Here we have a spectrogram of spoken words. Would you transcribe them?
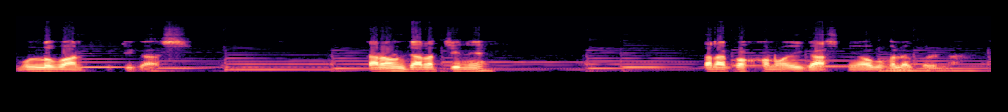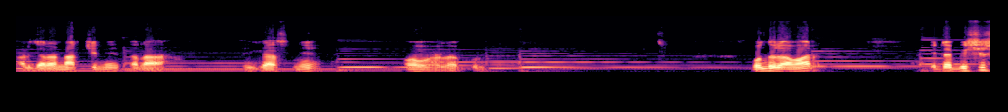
মূল্যবান একটি গাছ। কারণ যারা চিনে তারা কখনো এই গাছ নিয়ে অবহেলা করে না। আর যারা না চিনে, তারা এই গাছ নিয়ে অবহেলা করবে বন্ধুরা আমার, এটা বিশেষ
